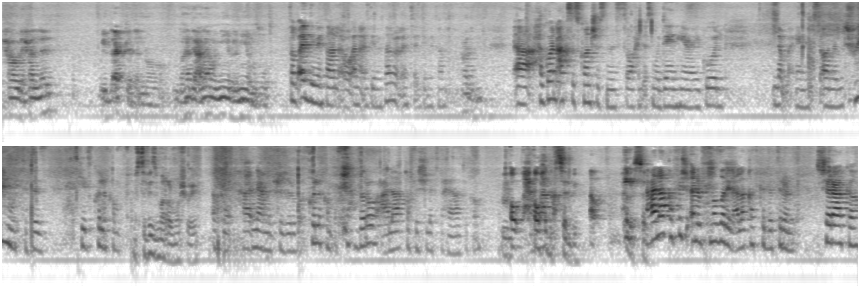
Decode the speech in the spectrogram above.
يحاول يحلل ويتأكد انه إنه هذه علامة 100% مضبوطه طب أدي مثال أو أنا أدي مثال ولا أنت أدي مثال؟ عادي. آه حقون Access Consciousness واحد اسمه دين هير يقول لما يعني السؤال اللي شوي مستفز. أكيد كلكم مستفز مرة مو شوي. okay حنعمل تجربة. كلكم استحضروا علاقة فشلت في حياتكم. أو أو حدث سلبي. هذا إيه السبب. علاقة فيش أنا في نظري العلاقات كذا turn شراكة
